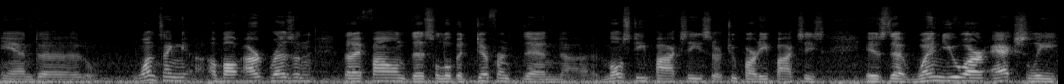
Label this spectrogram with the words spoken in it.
and uh, one thing about art resin that I found that's a little bit different than most epoxies or two-part epoxies is that when you are actually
